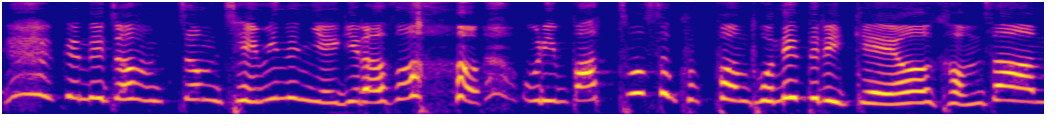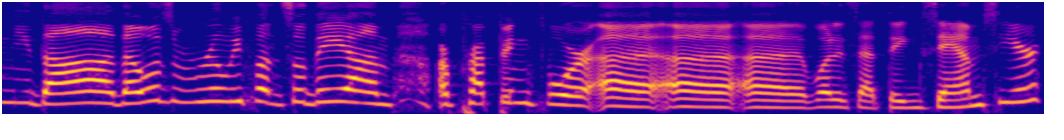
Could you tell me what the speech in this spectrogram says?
근데 좀, 좀 재밌는 얘기라서 우리 바토스 쿠폰 보내드릴게요. 감사합니다. That was really fun. So they um, are prepping for, uh, uh, uh, what is that, the exams here.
